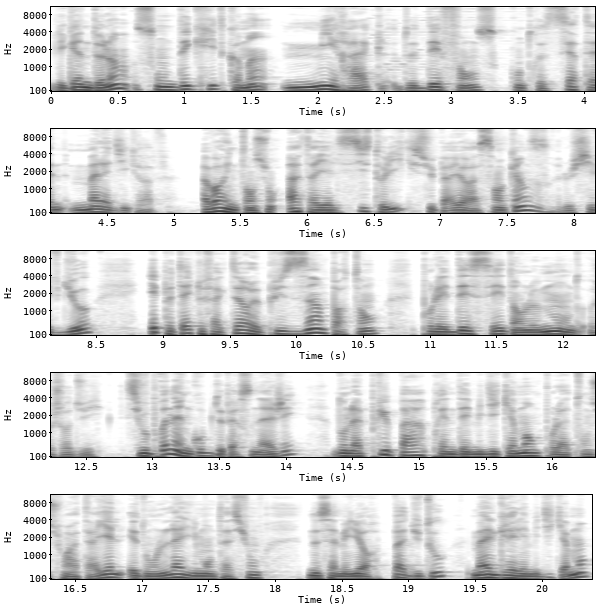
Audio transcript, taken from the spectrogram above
Les graines de lin sont décrites comme un miracle de défense contre certaines maladies graves. Avoir une tension artérielle systolique supérieure à 115, le chiffre du haut, est peut-être le facteur le plus important pour les décès dans le monde aujourd'hui. Si vous prenez un groupe de personnes âgées, dont la plupart prennent des médicaments pour la tension artérielle et dont l'alimentation ne s'améliore pas du tout malgré les médicaments,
